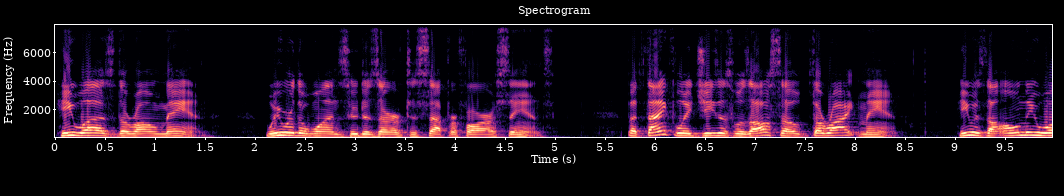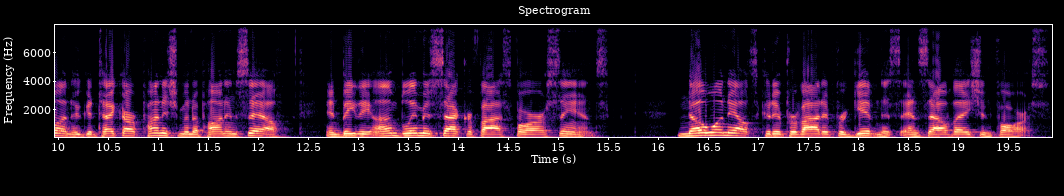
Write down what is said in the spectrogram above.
He was the wrong man. We were the ones who deserved to suffer for our sins. But thankfully, Jesus was also the right man. He was the only one who could take our punishment upon himself and be the unblemished sacrifice for our sins. No one else could have provided forgiveness and salvation for us.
